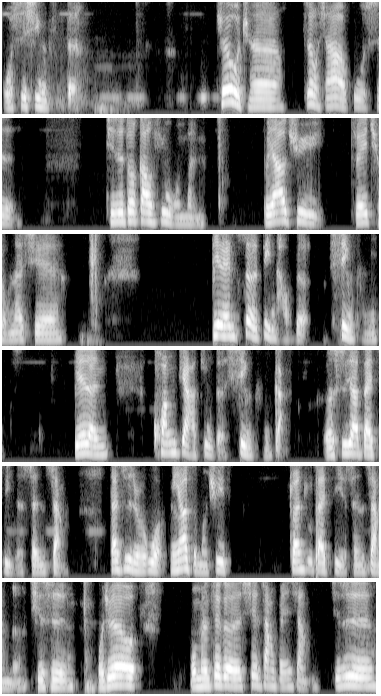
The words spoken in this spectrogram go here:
我是幸福的。所以我觉得这种小小的故事，其实都告诉我们，不要去追求那些别人设定好的幸福，别人框架住的幸福感，而是要在自己的身上。但是如果你要怎么去专注在自己的身上呢？其实我觉得我们这个线上分享，其实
